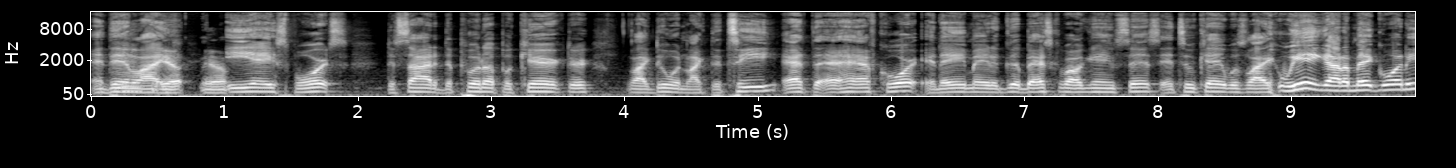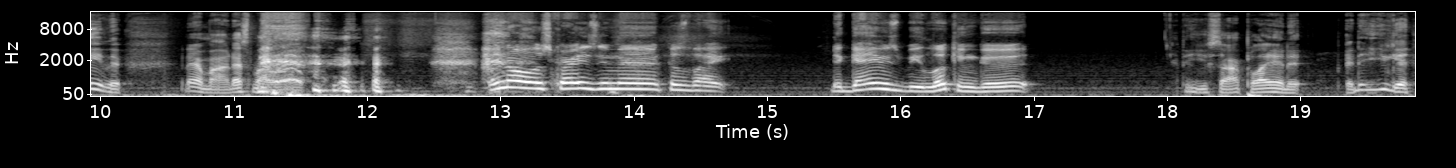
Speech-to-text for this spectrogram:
and then yeah. like yep, yep. EA Sports decided to put up a character like doing like the T at the at half court, and they ain't made a good basketball game since. And 2K was like, we ain't got to make one either. Never mind, that's my bad. you know it's crazy, man, because like the games be looking good. Then you start playing it, and then you get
